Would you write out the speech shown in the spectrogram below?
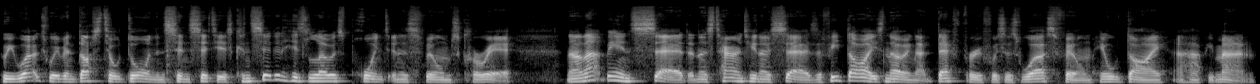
who he worked with in Dusk Till Dawn and Sin City, is considered his lowest point in his film's career, now, that being said, and as Tarantino says, if he dies knowing that Death Proof was his worst film, he'll die a happy man.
